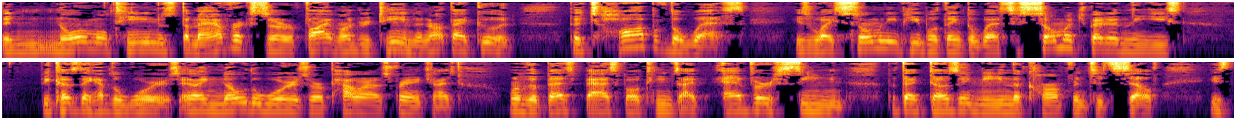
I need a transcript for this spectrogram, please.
The normal teams, the Mavericks are 500 team. They're not that good. The top of the West is why so many people think the West is so much better than the East because they have the Warriors. And I know the Warriors are a powerhouse franchise, one of the best basketball teams I've ever seen. But that doesn't mean the conference itself is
